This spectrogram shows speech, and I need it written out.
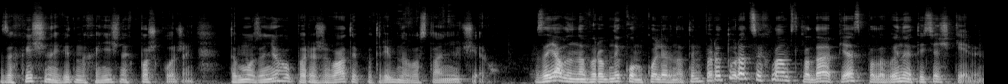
захищений від механічних пошкоджень. Тому за нього переживати потрібно в останню чергу. Заявлена виробником колірна температура цих ламп складає 5,5 тисяч Кельвін.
